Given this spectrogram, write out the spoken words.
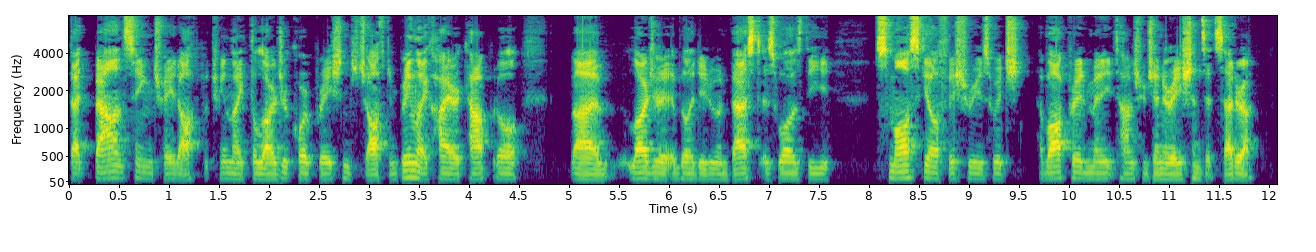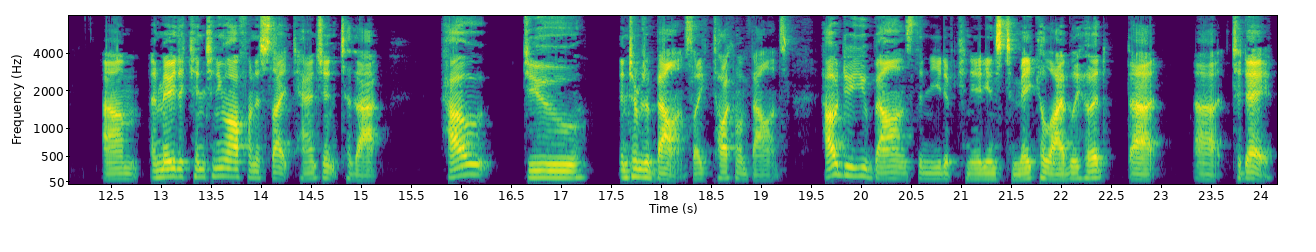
that balancing trade off between like the larger corporations, which often bring like higher capital, uh, larger ability to invest, as well as the small scale fisheries, which have operated many times for generations, etc. Um, and maybe to continue off on a slight tangent to that, how do, in terms of balance, like talking about balance, how do you balance the need of Canadians to make a livelihood that uh, today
